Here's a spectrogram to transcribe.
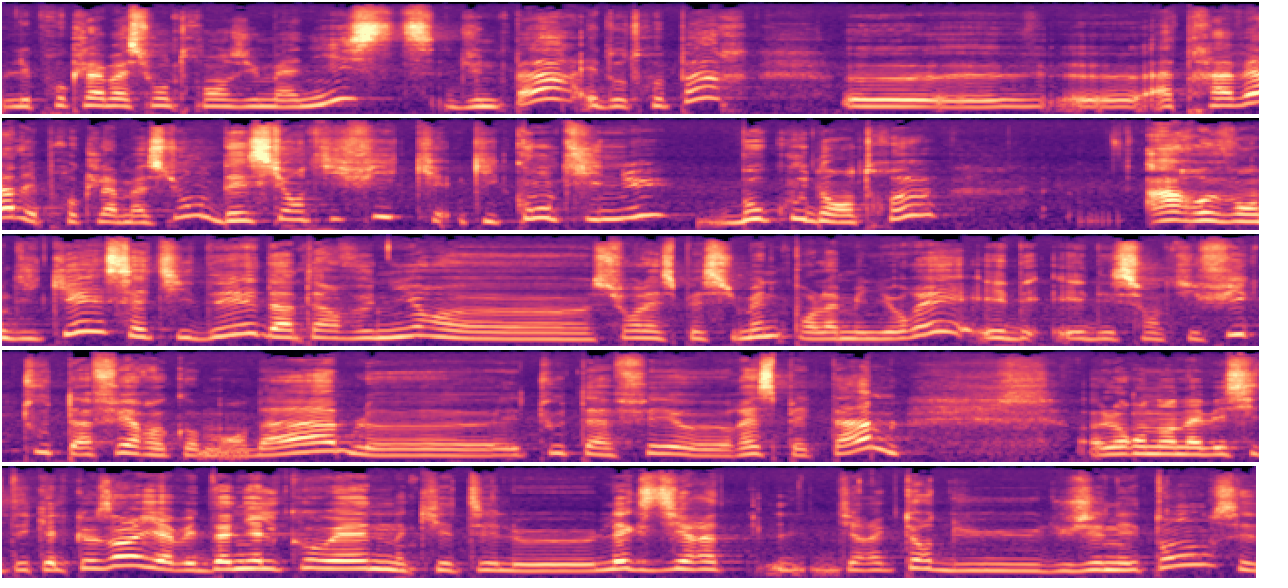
les proclamations transhumanistes, d'une part, et d'autre part, à travers les proclamations des scientifiques, qui continuent, beaucoup d'entre eux, à revendiquer cette idée d'intervenir sur l'espèce humaine pour l'améliorer, et, des scientifiques tout à fait recommandables, et tout à fait respectables. Alors on en avait cité quelques-uns. Il y avait Daniel Cohen qui était l'ex-directeur du, du, Généton, c'est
